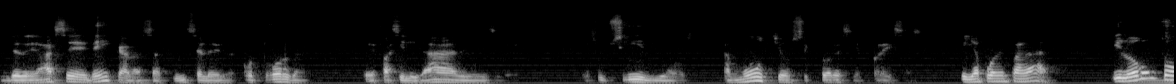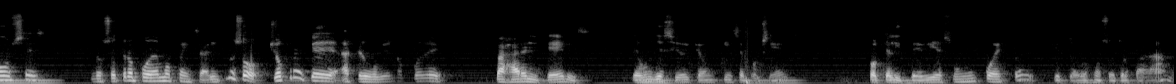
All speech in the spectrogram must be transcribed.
Desde hace décadas aquí se le otorgan eh, facilidades, eh, subsidios a muchos sectores y empresas que ya pueden pagar. Y luego entonces nosotros podemos pensar, incluso yo creo que hasta el gobierno puede bajar el ITEVIS de un 18 a un 15% porque el ITEVI es un impuesto que todos nosotros pagamos.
